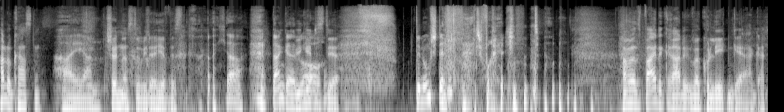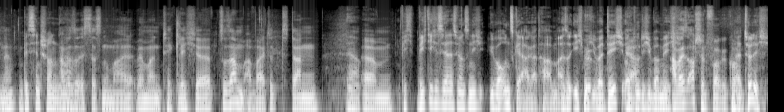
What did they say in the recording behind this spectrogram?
Hallo Carsten. Hi Jan. Schön, dass du wieder hier bist. ja, danke. Wie du geht auch. es dir? Den Umständen entsprechend. Haben wir uns beide gerade über Kollegen geärgert, ne? Ein bisschen schon. Aber ja. so ist das nun mal. Wenn man täglich äh, zusammenarbeitet, dann Ja. ähm, Wich- Wichtig ist ja, dass wir uns nicht über uns geärgert haben. Also ich mich über dich und ja. du dich über mich. Aber ist auch schon vorgekommen. Natürlich.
